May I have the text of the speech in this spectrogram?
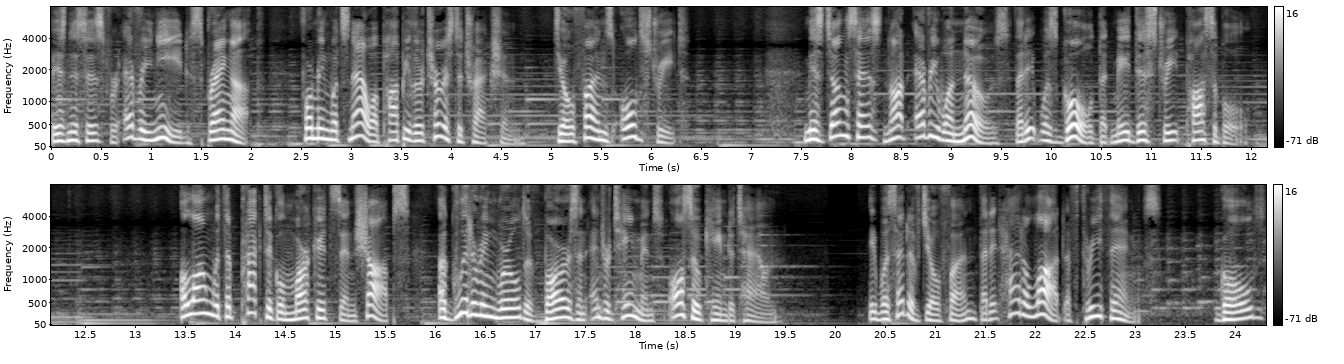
Businesses for every need sprang up, forming what's now a popular tourist attraction, Jiufen's Old Street. Ms. Zhang says not everyone knows that it was gold that made this street possible. Along with the practical markets and shops, a glittering world of bars and entertainment also came to town. It was said of Jiufen that it had a lot of three things gold,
